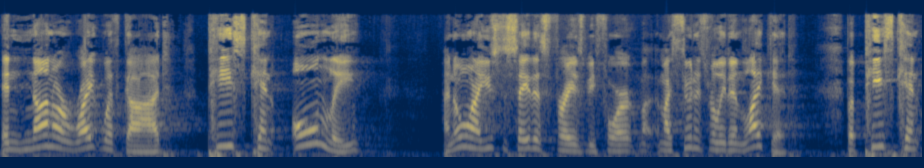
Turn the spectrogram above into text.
and none are right with God, peace can only, I know when I used to say this phrase before, my, my students really didn't like it, but peace can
